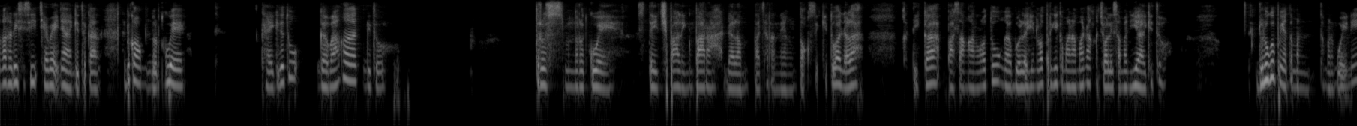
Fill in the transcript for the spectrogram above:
dengar dari sisi ceweknya gitu kan. Tapi kalau menurut gue kayak gitu tuh gak banget gitu terus menurut gue stage paling parah dalam pacaran yang toksik itu adalah ketika pasangan lo tuh nggak bolehin lo pergi ke mana-mana kecuali sama dia gitu. Dulu gue punya temen temen gue ini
